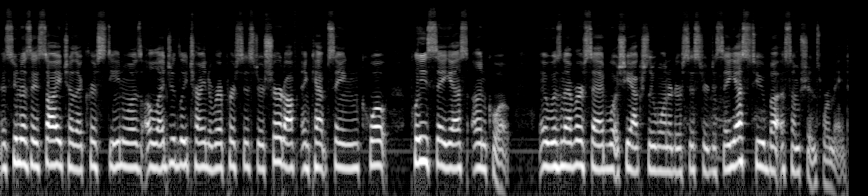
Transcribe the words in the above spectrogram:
As soon as they saw each other, Christine was allegedly trying to rip her sister's shirt off and kept saying, quote, please say yes, unquote. It was never said what she actually wanted her sister to say yes to, but assumptions were made.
